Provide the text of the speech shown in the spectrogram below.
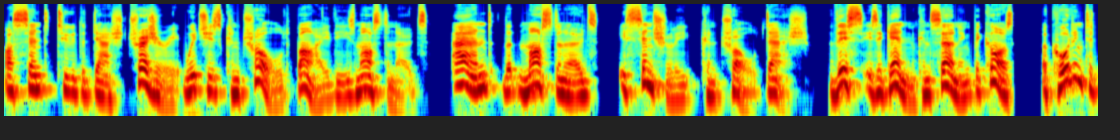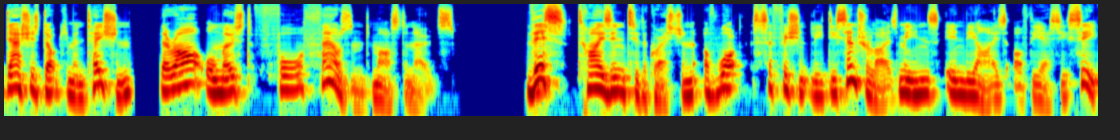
are sent to the Dash treasury, which is controlled by these masternodes, and that masternodes essentially control Dash. This is again concerning because, according to Dash's documentation, there are almost 4,000 masternodes. This ties into the question of what sufficiently decentralized means in the eyes of the SEC.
